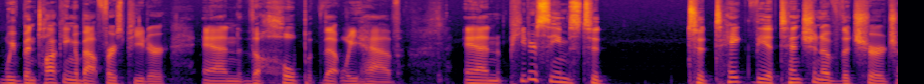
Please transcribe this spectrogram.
we've been talking about first peter and the hope that we have. And peter seems to to take the attention of the church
